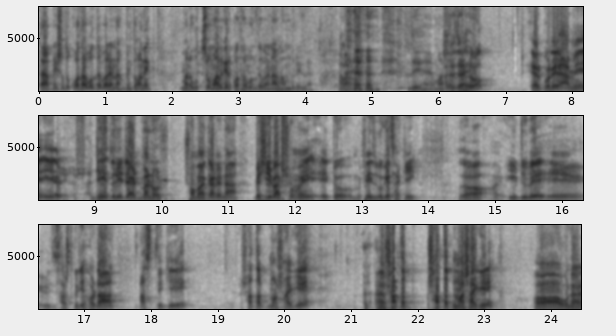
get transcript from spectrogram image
তা আপনি শুধু কথা বলতে পারেন আপনি তো অনেক মানে উচ্চ মার্গের কথা বলতে পারেন আলহামদুলিল্লাহ। জি হ্যাঁ আচ্ছা যাই হোক এরপরে আমি যেহেতু রিটায়ার্ড মানুষ সময় কাটে না বেশিরভাগ সময় একটু ফেসবুকে থাকি। তো ইউটিউবে সার্চ করি হঠাৎ আজ থেকে সাত আট মাস আগে সাত আট সাত আট মাস আগে ওনার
